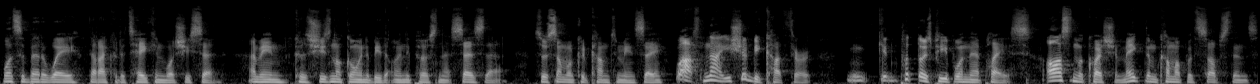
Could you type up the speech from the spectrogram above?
What's a better way that I could have taken what she said? I mean, because she's not going to be the only person that says that. So someone could come to me and say, well, no, you should be cutthroat. Put those people in their place. Ask them the question. Make them come up with substance.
